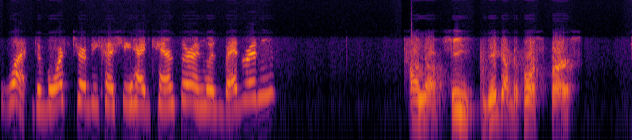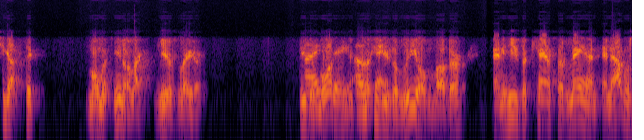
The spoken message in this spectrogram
what, divorced her because she had cancer and was bedridden? Oh no, she they got divorced first. She got sick moment, you know, like years later. He divorced her because okay. she's a Leo mother and he's a Cancer man, and that was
